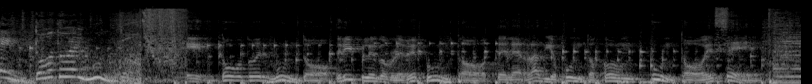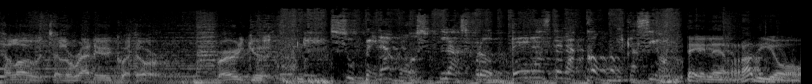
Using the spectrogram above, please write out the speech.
En todo el mundo. En todo el mundo. www.teleradio.com.es Hello, Teleradio Ecuador. Very good. Superamos las fronteras de la comunicación. Teleradio.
